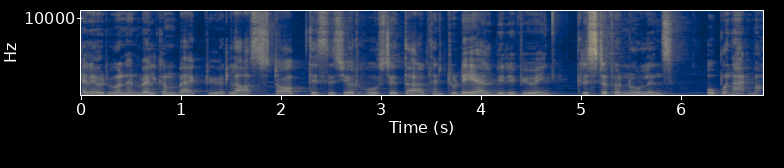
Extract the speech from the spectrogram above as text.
Hello everyone and welcome back to your last stop. This is your host Siddharth and today I'll be reviewing Christopher Nolan's Oppenheimer.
